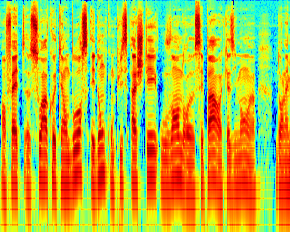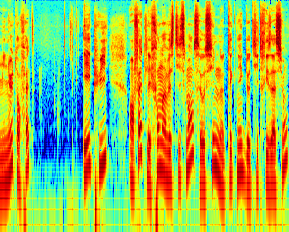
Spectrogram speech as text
en fait soit cotée en bourse et donc qu'on puisse acheter ou vendre ses parts quasiment dans la minute, en fait. Et puis, en fait, les fonds d'investissement, c'est aussi une technique de titrisation,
